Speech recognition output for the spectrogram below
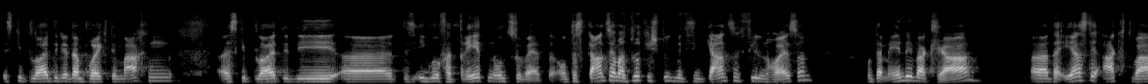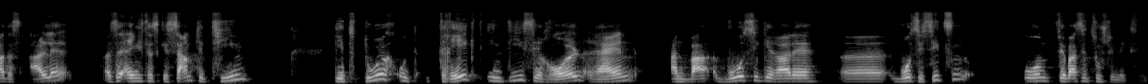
Es gibt Leute, die dann Projekte machen. Es gibt Leute, die äh, das irgendwo vertreten und so weiter. Und das Ganze haben wir durchgespielt mit diesen ganzen vielen Häusern. Und am Ende war klar, äh, der erste Akt war, dass alle, also eigentlich das gesamte Team, geht durch und trägt in diese Rollen rein, an wo sie gerade, äh, wo sie sitzen und für was sie zuständig sind.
